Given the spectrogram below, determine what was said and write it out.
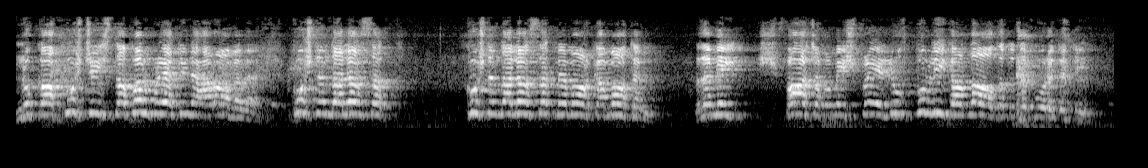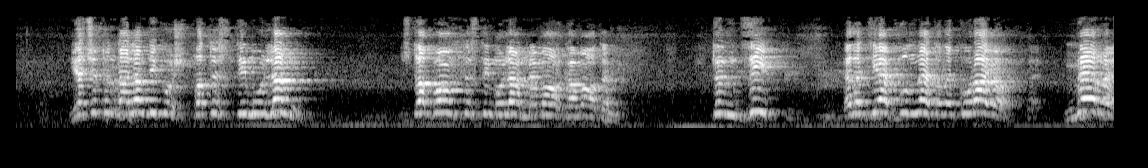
Nuk ka kush që i stopon prej atyne harameve. Kush të ndalon sot? Kush të ndalon sot me marr kamatën? dhe me i shfaq apo me i shpreh luftë publike Allahut dhe të dërguarit të tij. Jo që të ndalon dikush, po të stimulon. Çdo bankë të stimulon me marr kamaten. Të nxit edhe të jep vullnet edhe kurajo. Merre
